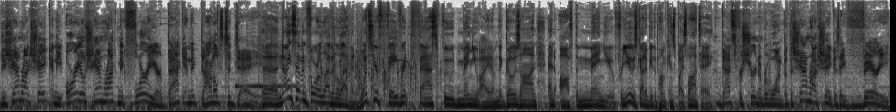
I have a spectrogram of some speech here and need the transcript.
The Shamrock Shake and the Oreo Shamrock McFlurry are back at McDonald's today. Uh, 974 1111. What's your favorite fast food menu item that goes on and off the menu? For you, it's got to be the pumpkin spice latte. That's for sure number one. But the Shamrock Shake is a very,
